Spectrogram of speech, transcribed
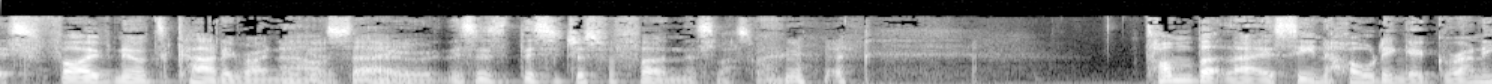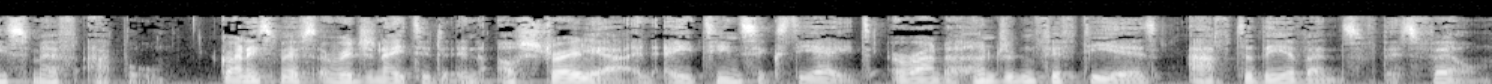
it's five 0 to Cardy right now. So this is this is just for fun. This last one. Tom Butler is seen holding a Granny Smith apple. Granny Smiths originated in Australia in 1868, around 150 years after the events of this film.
